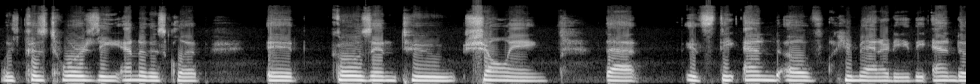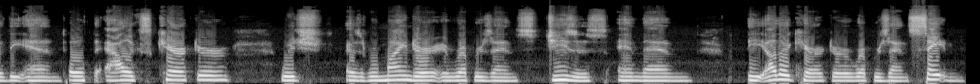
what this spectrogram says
was because towards the end of this clip, it goes into showing that it's the end of humanity, the end of the end. Both the Alex character, which as a reminder, it represents Jesus, and then the other character represents Satan.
